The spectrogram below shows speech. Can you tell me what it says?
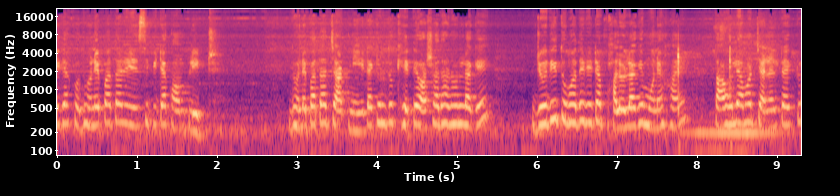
এই দেখো ধনে পাতার রেসিপিটা কমপ্লিট ধনে পাতার চাটনি, এটা কিন্তু খেতে অসাধারণ লাগে। যদি তোমাদের এটা ভালো লাগে মনে হয়, তাহলে আমার চ্যানেলটা একটু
